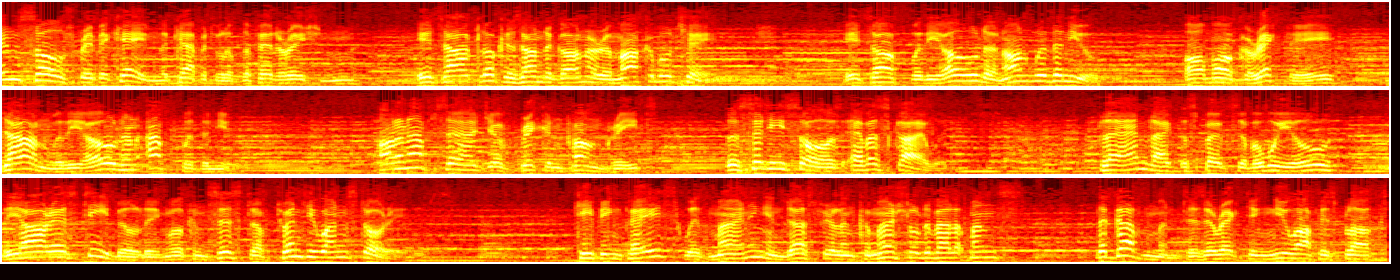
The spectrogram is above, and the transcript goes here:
Since Salisbury became the capital of the Federation, its outlook has undergone a remarkable change. It's off with the old and on with the new. Or more correctly, down with the old and up with the new. On an upsurge of brick and concrete, the city soars ever skywards. Planned like the spokes of a wheel, the RST building will consist of 21 stories. Keeping pace with mining, industrial and commercial developments, the government is erecting new office blocks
